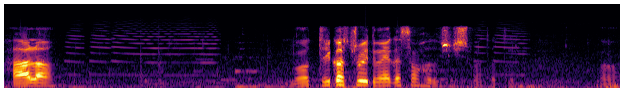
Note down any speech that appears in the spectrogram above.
Halo? No tylko spróbuj do mojego samochodu wsiąść matatur. No.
